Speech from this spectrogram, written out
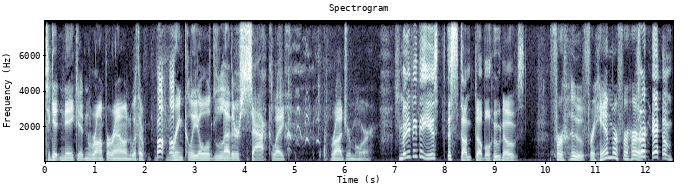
to get naked and romp around with a wrinkly old leather sack like Roger Moore? maybe they used a stunt double. Who knows? For who? For him or for her? For him.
